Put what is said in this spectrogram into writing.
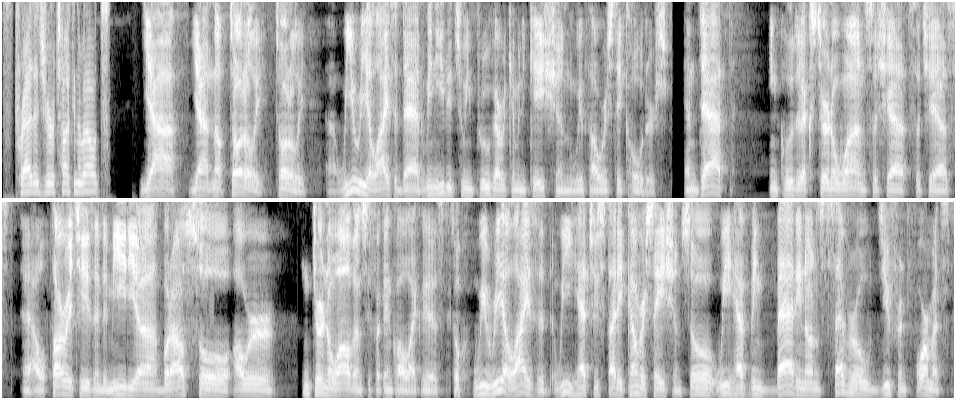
strategy you're talking about? Yeah, yeah, no, totally, totally. Uh, we realized that we needed to improve our communication with our stakeholders, and that included external ones such as such as uh, authorities and the media, but also our internal audience, if I can call like this. So we realized that we had to study conversation. So we have been betting on several different formats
